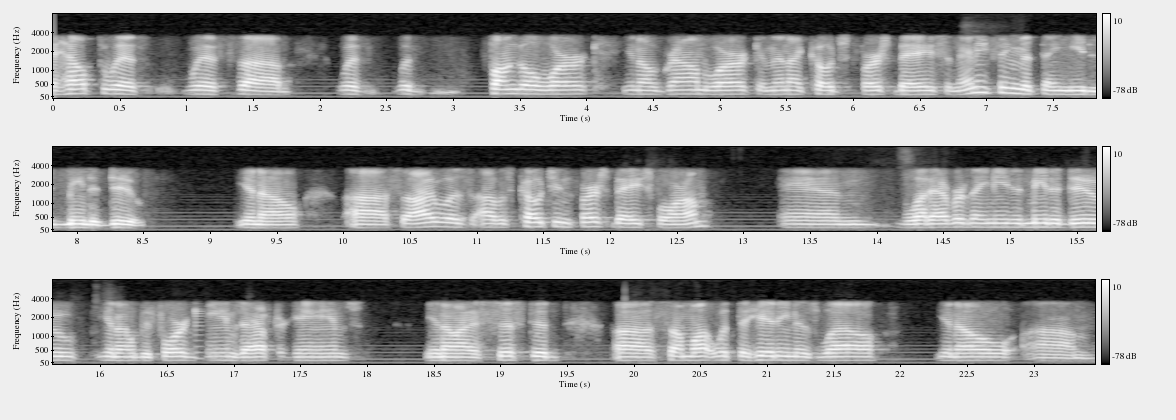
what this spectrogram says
I helped with with uh, with with fungo work, you know, groundwork, and then I coached first base and anything that they needed me to do, you know. Uh, so I was I was coaching first base for them, and whatever they needed me to do, you know, before games, after games, you know, I assisted uh, somewhat with the hitting as well, you know. Um,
